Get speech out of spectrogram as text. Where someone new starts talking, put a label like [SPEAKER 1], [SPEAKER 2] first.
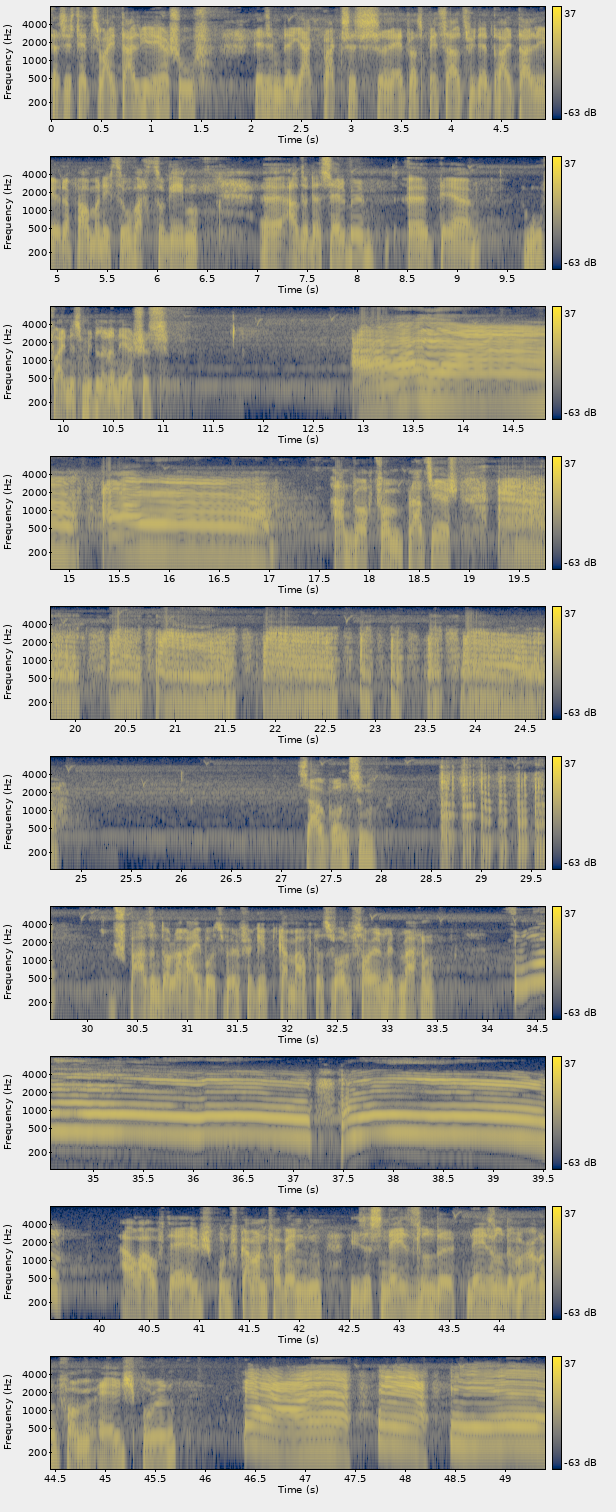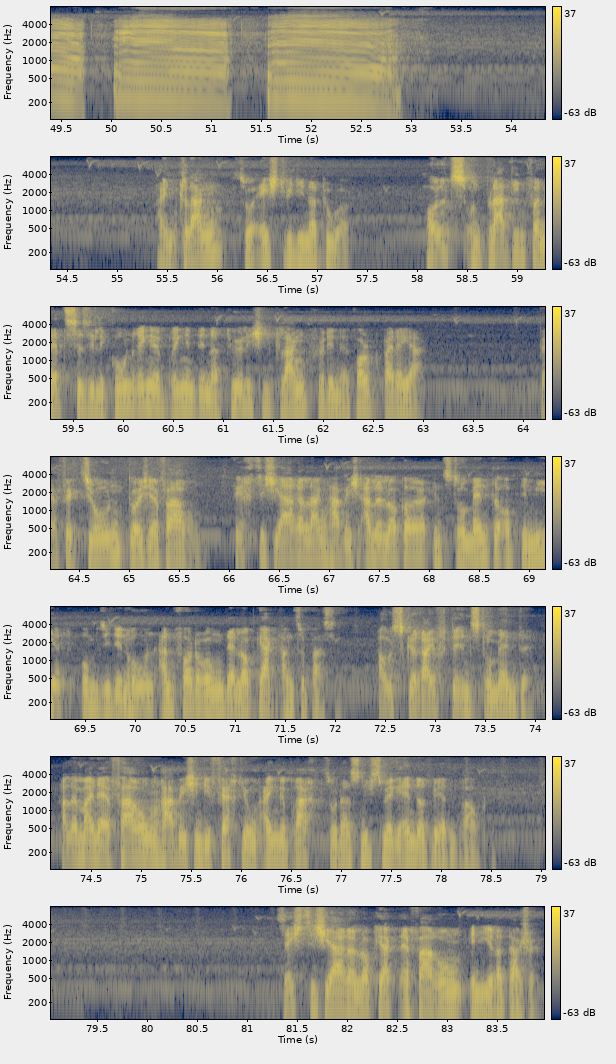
[SPEAKER 1] Das ist der zweiteilige Hirschhuf. Der ist in der Jagdpraxis äh, etwas besser als wie der dreiteilige. Da braucht man nicht so wach zu geben. Äh, also dasselbe, äh, der Ruf eines mittleren Hirsches. Antwort vom Platzhirsch. Saugrunzen. Spaß und Dollerei, wo es Wölfe gibt, kann man auch das Wolfsheulen mitmachen. Auch auf der Elchbrunft kann man verwenden, dieses näselnde, näselnde Röhren vom Elchbullen. Ein Klang so echt wie die Natur. Holz- und Platin vernetzte Silikonringe bringen den natürlichen Klang für den Erfolg bei der Jagd. Perfektion durch Erfahrung. 40 Jahre lang habe ich alle Lockerinstrumente optimiert, um sie den hohen Anforderungen der Lockjagd anzupassen. Ausgereifte Instrumente. Alle meine Erfahrungen habe ich in die Fertigung eingebracht, sodass nichts mehr geändert werden brauchte. 60 Jahre Lockjagderfahrung in ihrer Tasche.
